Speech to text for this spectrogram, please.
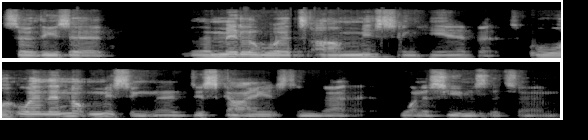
so these are the middle words are missing here, but or well, they're not missing; they're disguised, and uh, one assumes that um,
